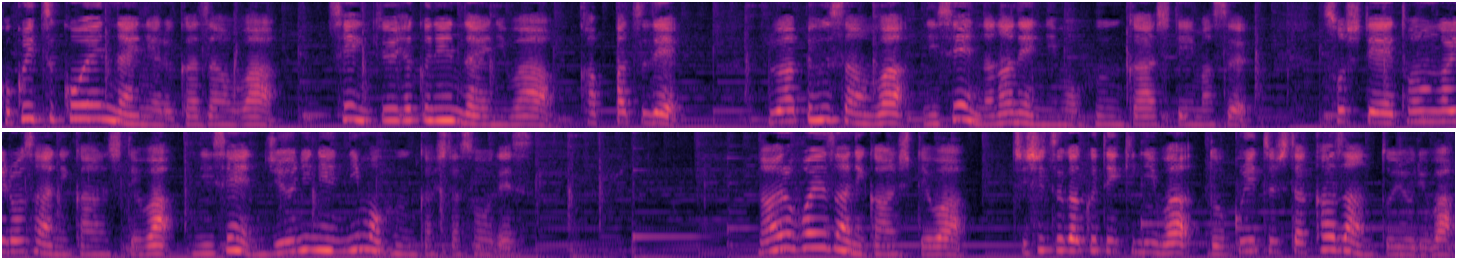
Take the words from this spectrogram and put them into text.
国立公園内にある火山は1900年代には活発でルアペフ山は2007年にも噴火しています。そしてトンガリロ山に関しては2012年にも噴火したそうです。ナウルホエ山に関しては地質学的には独立した火山というよりは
